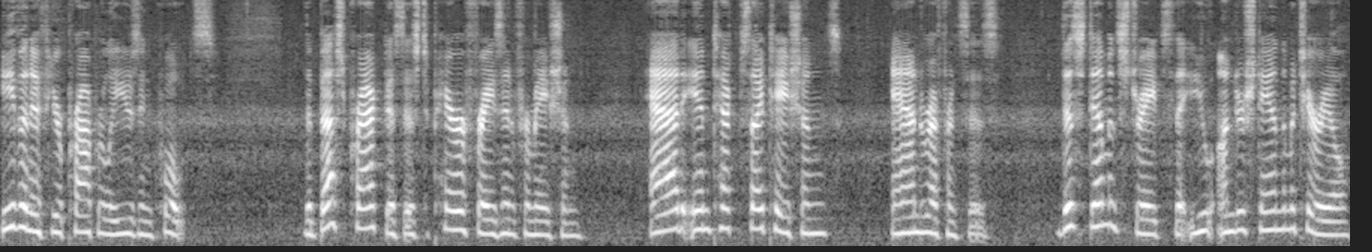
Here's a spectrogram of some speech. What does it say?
even if you're properly using quotes. The best practice is to paraphrase information, add in-text citations, and references. This demonstrates that you understand the material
